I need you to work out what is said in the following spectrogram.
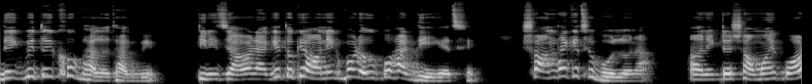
দেখবি তুই খুব ভালো থাকবি। তিনি যাওয়ার আগে তোকে অনেক বড় উপহার দিয়ে গেছে সন্ধ্যা কিছু বলল না। অনেকটা সময় পর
